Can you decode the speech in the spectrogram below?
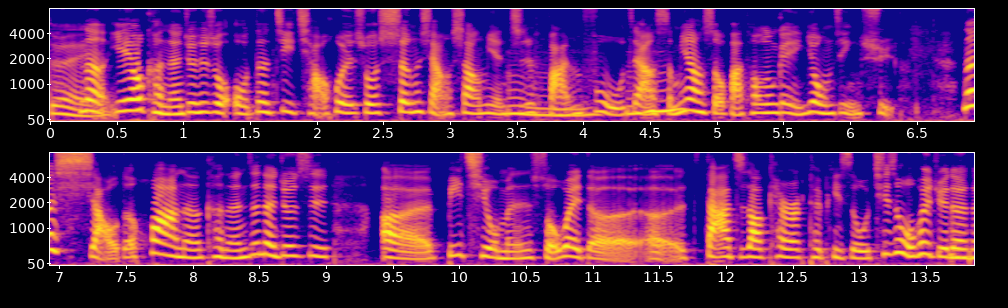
对，那也有可能就是说，哦，的技巧或者说声响上面之繁复，这样什么样手法通通给你用进去。那小的话呢，可能真的就是。呃，比起我们所谓的呃，大家知道 character piece，我其实我会觉得，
